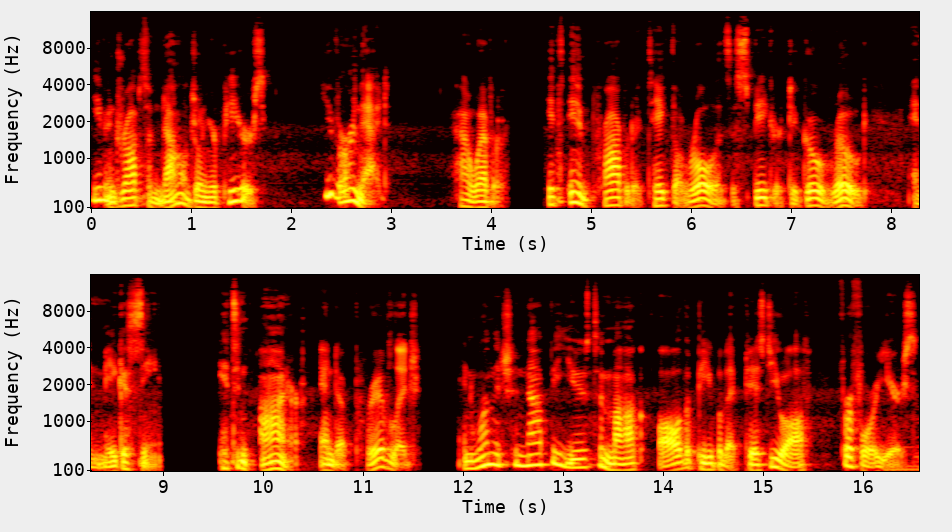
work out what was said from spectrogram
Even drop some knowledge on your peers. You've earned that. However, it's improper to take the role as a speaker to go rogue and make a scene. It's an honor and a privilege and one that should not be used to mock all the people that pissed you off for four years.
